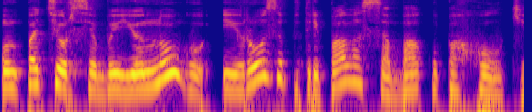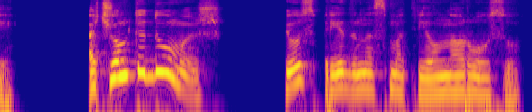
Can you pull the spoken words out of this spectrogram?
Он потерся бы ее ногу, и Роза потрепала собаку по холке. «О чем ты думаешь?» Пес преданно смотрел на Розу.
